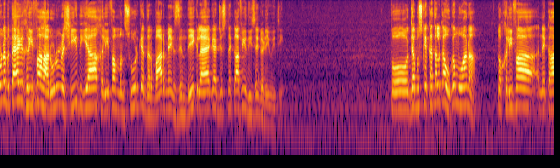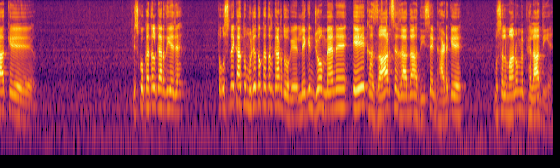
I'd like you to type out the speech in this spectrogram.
انہوں نے بتایا کہ خلیفہ ہارون الرشید یا خلیفہ منصور کے دربار میں ایک زندیق لایا گیا جس نے کافی حدیثیں گڑی ہوئی تھی تو جب اس کے قتل کا حکم ہوا نا، تو خلیفہ نے کہا کہ اس کو قتل کر دیا جائے۔ تو اس نے کہا، تم مجھے تو قتل کر دو گے، لیکن جو میں نے ایک ہزار سے زیادہ حدیثیں گھڑ کے مسلمانوں میں پھیلا دی ہیں،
